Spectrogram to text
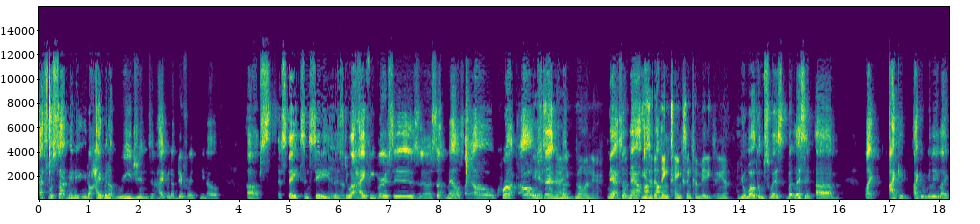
that's what's up, man. You know, hyping up regions and hyping up different, you know, uh, states and cities. Yeah. Let's do a hyphy versus uh, something else. Like, oh, crunk. Oh, yeah, snap. So now you going there. Yeah. So now these I'm, are the I'm, think tanks and committees. Yeah. You're welcome, Swizz. But listen, um, like I could I could really like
